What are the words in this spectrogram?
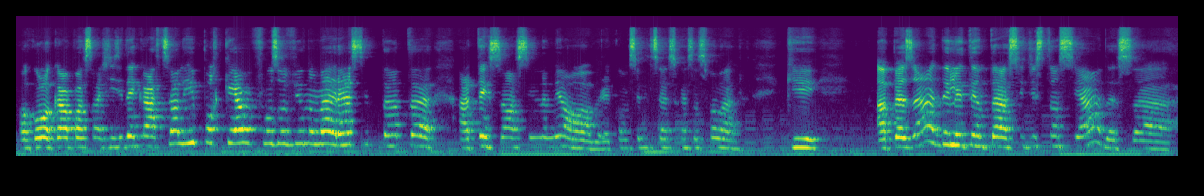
ao colocar a passagem de Descartes ali, porque a filosofia não merece tanta atenção assim na minha obra. É como se ele dissesse com essas palavras. Que apesar dele tentar se distanciar dessa,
